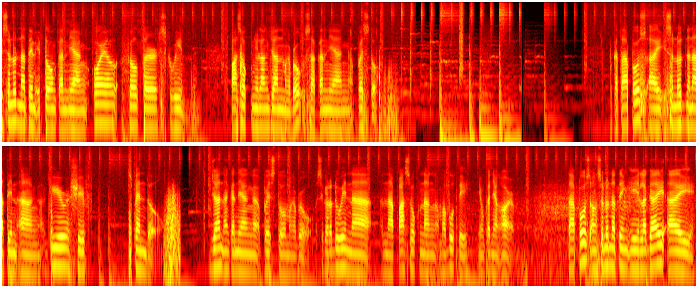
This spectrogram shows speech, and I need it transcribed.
isunod natin itong kanyang oil filter screen. Pasok nyo lang dyan mga bro sa kanyang pwesto. Pagkatapos ay isunod na natin ang gear shift spindle. Diyan ang kanyang pwesto mga bro. Siguraduhin na napasok ng mabuti yung kanyang arm. Tapos ang sunod nating ilagay ay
